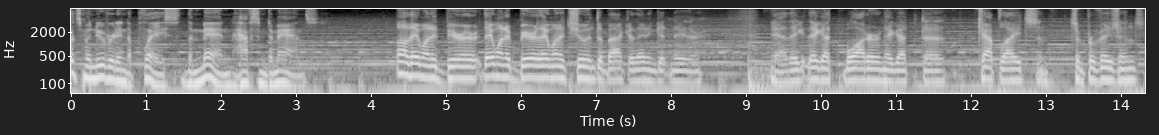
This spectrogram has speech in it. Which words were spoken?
it's maneuvered into place, the men have some demands. Oh, they wanted beer. They wanted beer. They wanted chewing tobacco. They didn't get neither. Yeah, they, they got water and they got uh, cap lights and some provisions.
